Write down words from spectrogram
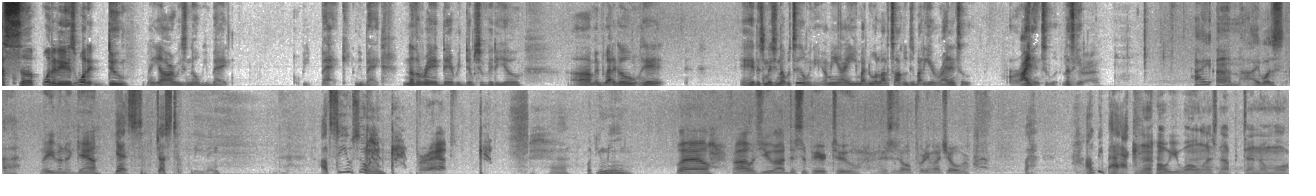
What's up? What it is? What it do? Man, you always know we back. We back. We back. Another Red Dead Redemption video. Uh, maybe about to go ahead and hit this mission up with Trelawny. I mean, I ain't even about to do a lot of talking. We just about to get right into it. Right into it. Let's get it. I, um, I was, uh, Leaving again? yes, just leaving. I'll see you soon. Perhaps. What do you mean? Well, if I was you, I'd disappear too. This is all pretty much over. I'll be back. No, you won't. Let's not pretend no more.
